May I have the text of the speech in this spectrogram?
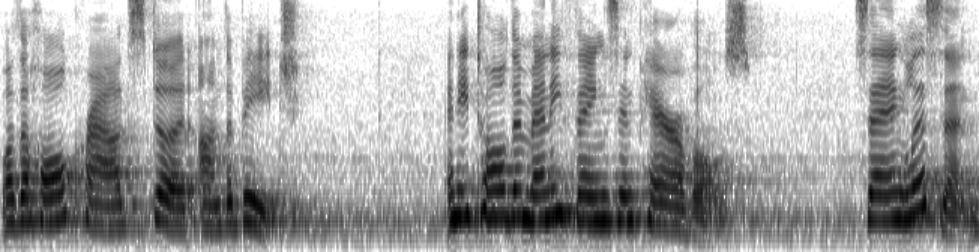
while the whole crowd stood on the beach. And he told them many things in parables, saying, Listen,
